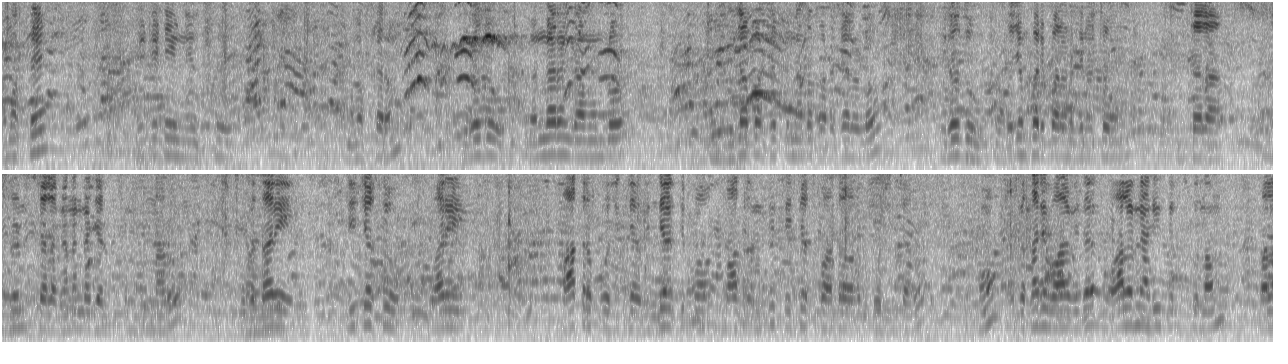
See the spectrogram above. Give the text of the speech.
నమస్తే. టీటీటీ న్యూస్కు నమస్కారం. ఈరోజు గంగారం గ్రామంలో జిల్లా పరిషత్ ఉన్నత పాఠశాలలో ఈరోజు స్వయం పరిపాలన దినోత్సవం చాలా స్టూడెంట్స్ చాలా ఘనంగా జరుపుకుంటున్నారు. ఒకసారి టీచర్స్ వారి పాత్ర పోషించారు విద్యార్థి పాత్ర నుండి టీచర్స్ పాత్ర వరకు పోషించారు. ఒకసారి వాళ్ళ విధ వాళ్ళని అడిగి తెలుసుకుందాం. వాళ్ళ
